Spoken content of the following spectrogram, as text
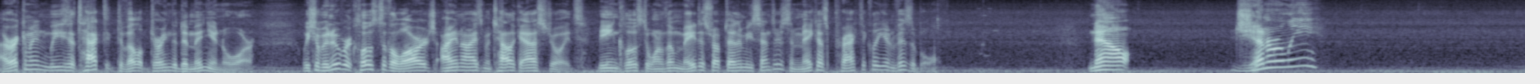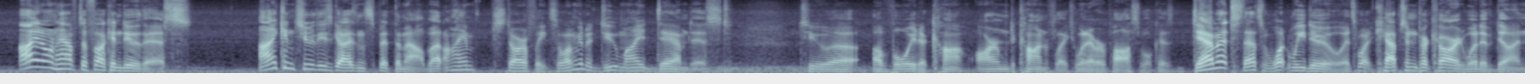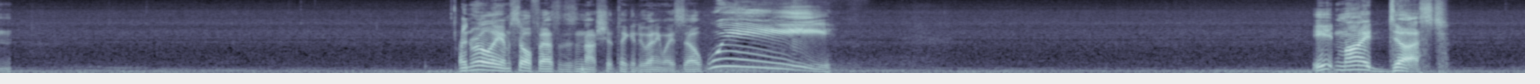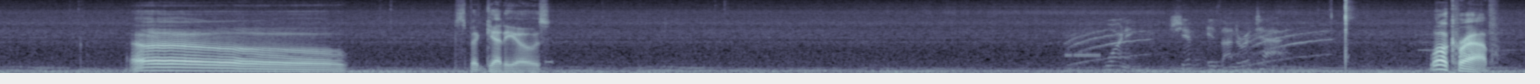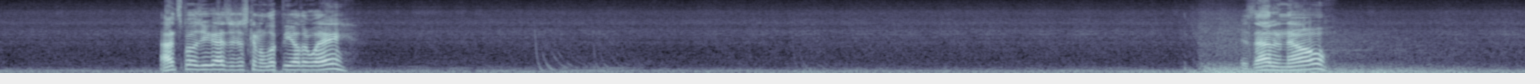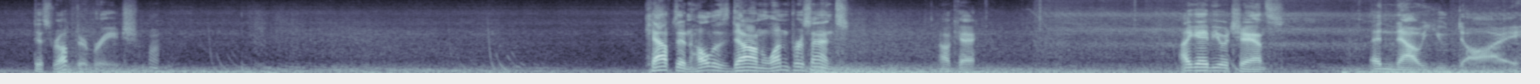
I recommend we use a tactic developed during the Dominion War. We should maneuver close to the large, ionized metallic asteroids. Being close to one of them may disrupt enemy sensors and make us practically invisible. Now, generally, I don't have to fucking do this. I can chew these guys and spit them out, but I'm Starfleet, so I'm to do my damnedest to uh, avoid a con armed conflict whenever possible. Because, damn it, that's what we do. It's what Captain Picard would have done. And really, I'm so fast that there's not shit they can do anyway, so... Whee! Eat my dust. Oh... SpaghettiOs. Well, crap. I don't suppose you guys are just going to look the other way? Is that a no? Disruptor breach. Huh. Captain, hull is down 1%. Okay. I gave you a chance. And now you die.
